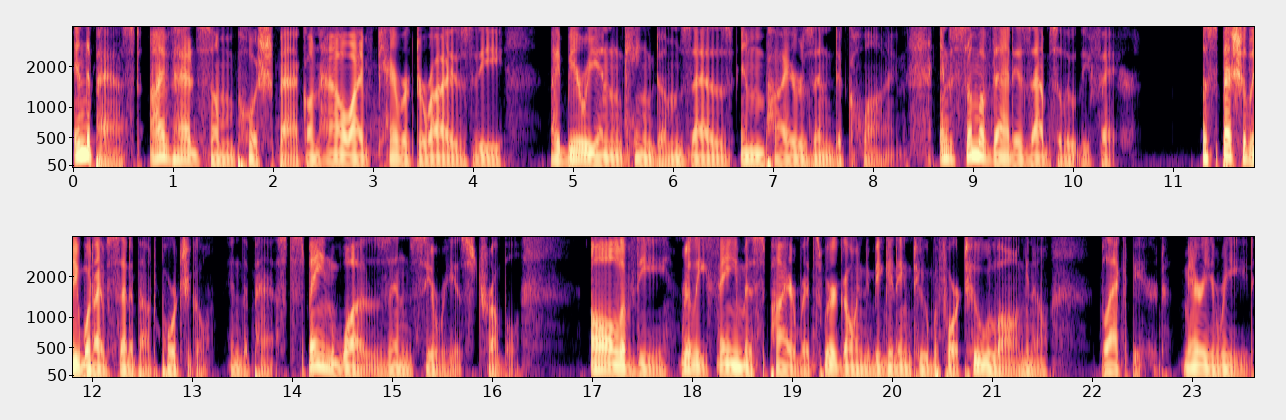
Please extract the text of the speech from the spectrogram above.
in the past, I've had some pushback on how I've characterized the Iberian kingdoms as empires in decline, and some of that is absolutely fair especially what I've said about Portugal in the past. Spain was in serious trouble. All of the really famous pirates we're going to be getting to before too long, you know, Blackbeard, Mary Read,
